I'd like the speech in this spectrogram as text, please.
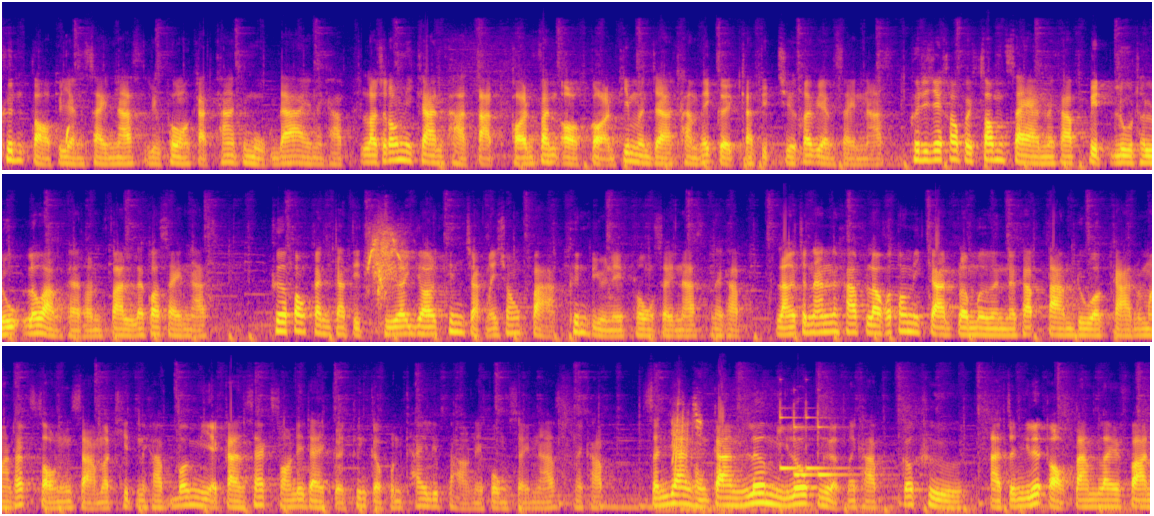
ขึ้นต่อไปยังไซนัส หรือโพรงอากาศข้างจมูกได้นะครับเราจะต้องมีการผ่าตัดถอนฟันออกก่อนที่มันจะทำให้เกิดการติดเชื้อเข้าไปยังไซนัส เพื่อที่จะเข้าไปซ่อมแซมนะครับปิดรูทะลุระหว่างแผลถอนฟันและก็ไซนัส พื่อป้องกันการติดเชื้อย้อนขึ้นจากในช่องปากขึ้นไปอยู่ในโพรงไซนัสนะครับหลังจากนั้นนะครับเราก็ต้องมีการประเมินนะครับตามดูอาการประมาณทัก2-3อาทิตย์นะครับว่ามีอาการแทรกซ้อนใดๆเกิดขึ้นกับคนไข้หรือเปล่าในโพรงไซนัสนะครับสัญญาณของการเริ่มมีโรคเหงือกนะครับก็คืออาจจะมีเลือดออกตามไรฟัน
